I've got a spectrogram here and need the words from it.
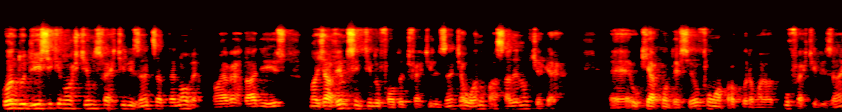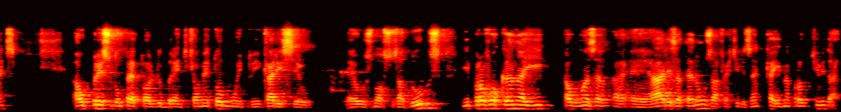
quando disse que nós tínhamos fertilizantes até novembro. Não é verdade isso. Nós já vemos sentindo falta de fertilizante ao ano passado e não tinha guerra é, o que aconteceu foi uma procura maior por fertilizantes, ao preço um petróleo do Brent que aumentou muito, encareceu é, os nossos adubos e provocando aí algumas é, áreas até não usar fertilizante, cair na produtividade.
